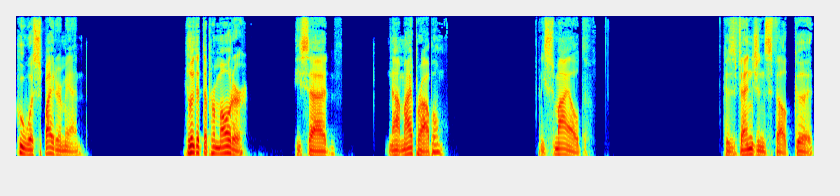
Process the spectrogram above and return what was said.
who was Spider Man. He looked at the promoter. He said, Not my problem. And he smiled because vengeance felt good.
